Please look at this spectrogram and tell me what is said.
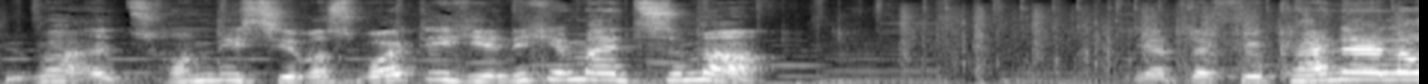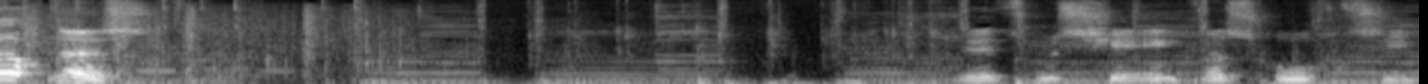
Überall Zombies hier. Was wollt ihr hier? Nicht in mein Zimmer. Ihr habt dafür keine Erlaubnis. Jetzt muss ich hier irgendwas hochziehen.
